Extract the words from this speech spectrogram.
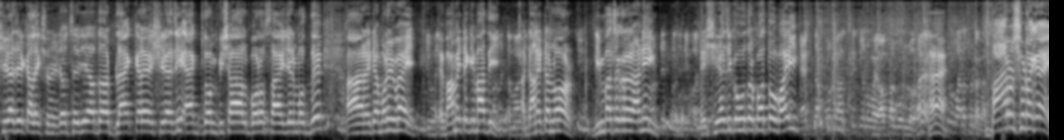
সিরাজির কালেকশন এটা হচ্ছে যে আপনার ব্ল্যাক কালারের সিরাজি একদম বিশাল বড় সাইজের মধ্যে। আর এটা মনির ভাই বামেটা কি মাদি? আর ডানেরটা নর। ডিম বাচ্চা করে রানিং 100% ডিম বাচ্চা। এই সিরাজি কবুতর কত ভাই? হ্যাঁ? হ্যাঁ। বারোশো টাকায়।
